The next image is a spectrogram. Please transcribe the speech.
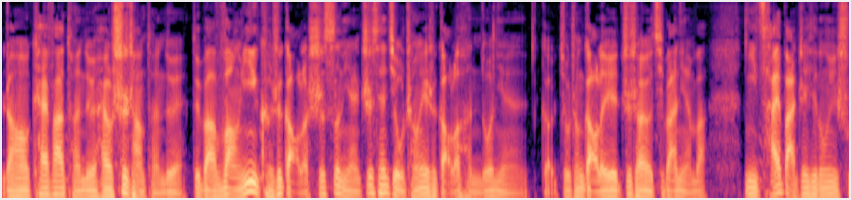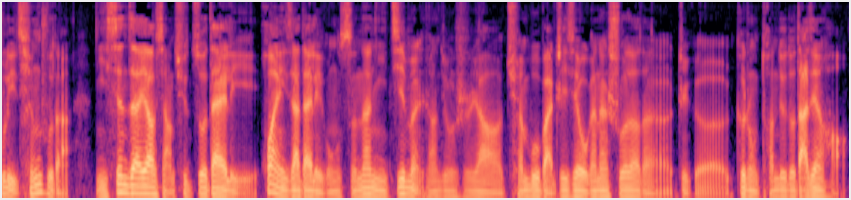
然后开发团队还有市场团队，对吧？网易可是搞了十四年，之前九成也是搞了很多年，搞九成搞了也至少有七八年吧，你才把这些东西梳理清楚的。你现在要想去做代理，换一家代理公司，那你基本上就是要全部把这些我刚才说到的这个各种团队都搭建好，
